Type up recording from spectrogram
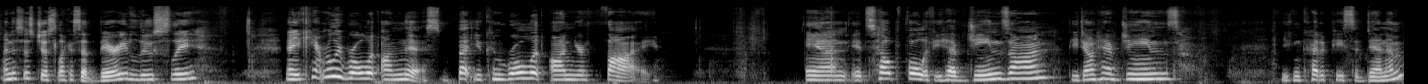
And this is just, like I said, very loosely now you can't really roll it on this, but you can roll it on your thigh. And it's helpful if you have jeans on. If you don't have jeans, you can cut a piece of denim.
